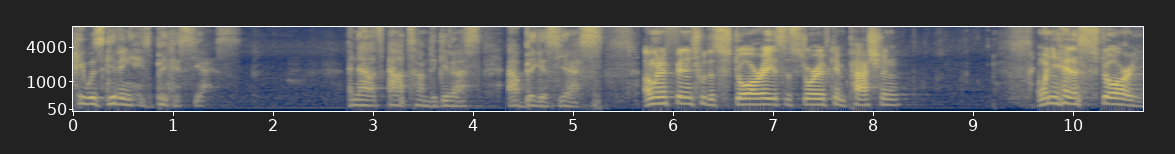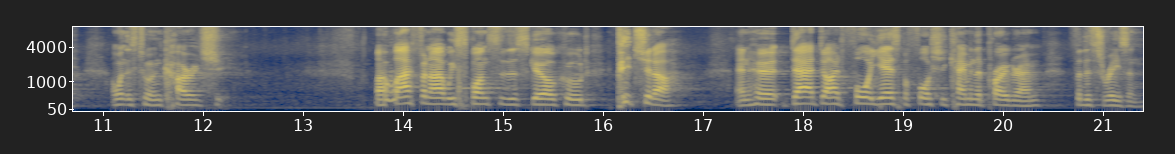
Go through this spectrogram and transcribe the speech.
He was giving his biggest yes. And now it's our time to give us our biggest yes. I'm going to finish with a story. It's a story of compassion. And when you hear a story, I want this to encourage you. My wife and I, we sponsored this girl called Pichira and her dad died four years before she came in the program for this reason.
